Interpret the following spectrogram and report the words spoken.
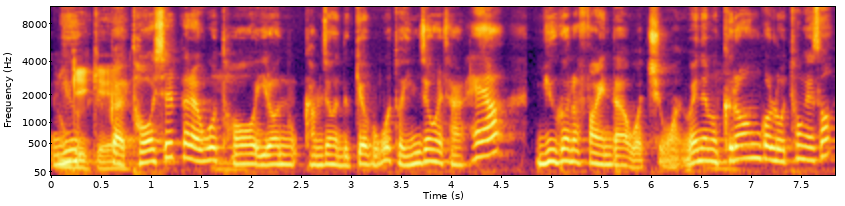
용기 유- 있게. 그러니까 더 음. 더 이런 감정을 느껴보고 더 인정을 잘 해야 you gonna find out what you want. 왜냐면 음. 그런 걸로 통해서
